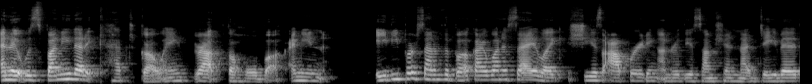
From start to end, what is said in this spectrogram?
And it was funny that it kept going throughout the whole book. I mean, 80% of the book, I want to say, like she is operating under the assumption that David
